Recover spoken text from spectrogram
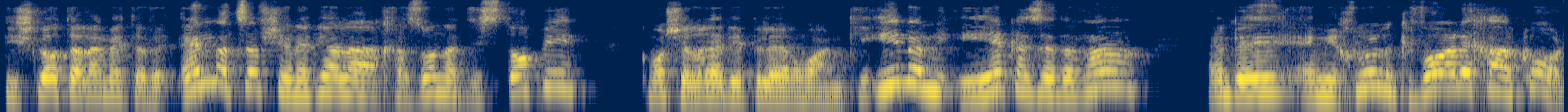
תשלוט על המטאוורס, אין מצב שנגיע לחזון הדיסטופי כמו של Ready Player 1, כי אם הם, יהיה כזה דבר, הם, הם יוכלו לקבוע עליך הכל,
